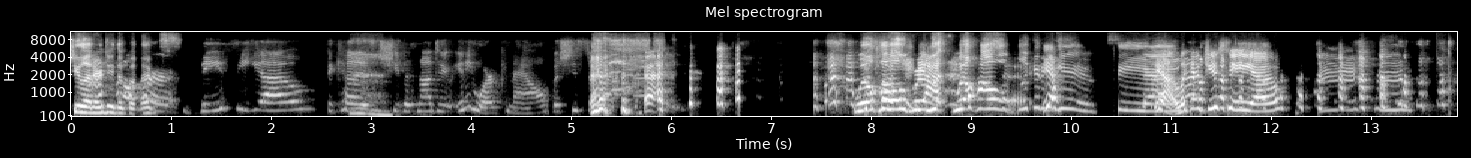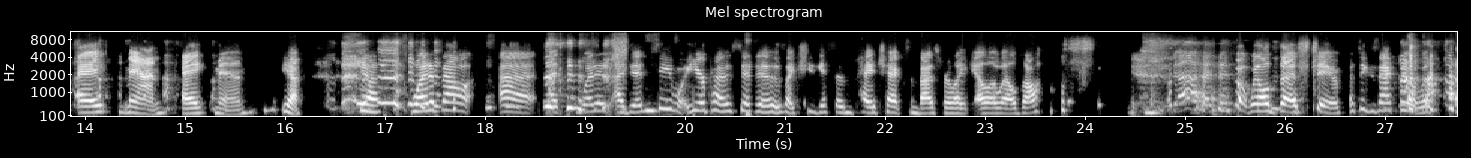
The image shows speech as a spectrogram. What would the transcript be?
Do you let her do the books? Her the CEO because she does not do any work now, but she's still. we'll hold. Yeah. We'll hold. Look at yeah. you, CEO. Yeah, look at you, CEO. mm-hmm. Amen. Amen. Yeah. Yeah. What about uh what is I didn't see what you posted it was like she gets some paychecks and buys for like LOL dolls does. what Will does too. That's exactly what Will does.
